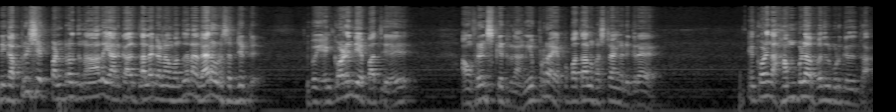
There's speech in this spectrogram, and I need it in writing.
நீங்கள் அப்ரிஷியேட் பண்ணுறதுனால யாருக்காவது தலைக்கணம் வந்து நான் வேற ஒரு சப்ஜெக்ட் இப்போ என் குழந்தைய பார்த்து அவங்க ஃப்ரெண்ட்ஸ் கேட்டிருக்காங்க நீ எப்படா எப்போ பார்த்தாலும் ஃபஸ்ட் ரேங்க் எடுக்கிற? என் குழந்தை ஹம்பிளாக பதில் கொடுக்கறது தான்.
